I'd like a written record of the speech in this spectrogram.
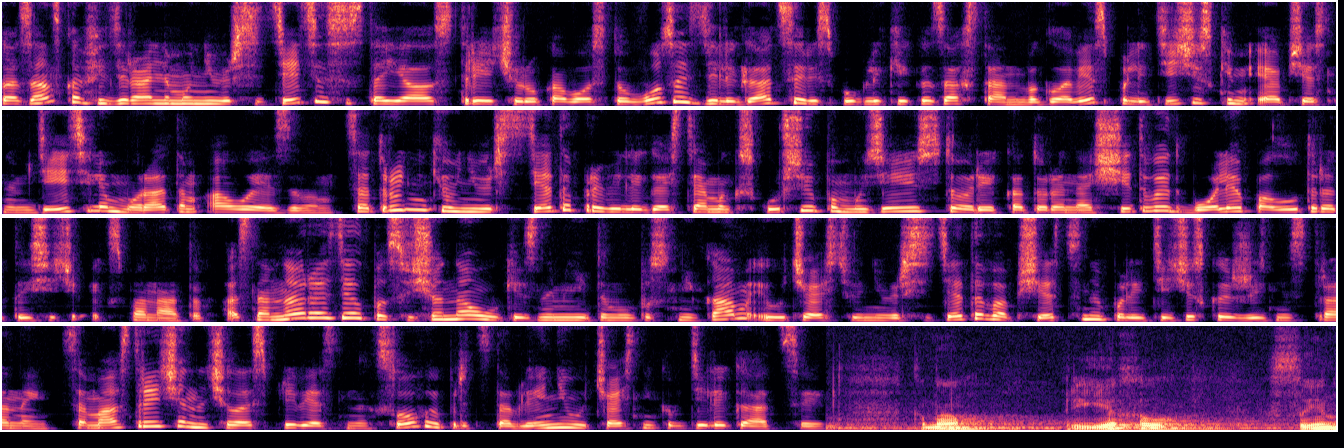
Казанском федеральном университете состоялась встреча руководства вуза с делегацией Республики Казахстан во главе с политическим и общественным деятелем Муратом Ауэзовым. Сотрудники университета провели гостям экскурсию по музею истории, который насчитывает более полутора тысяч экспонатов. Основной раздел посвящен науке, знаменитым выпускникам и участию университета в общественной политической жизни страны. Сама встреча началась с приветственных слов и представления участников делегации. К нам приехал сын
